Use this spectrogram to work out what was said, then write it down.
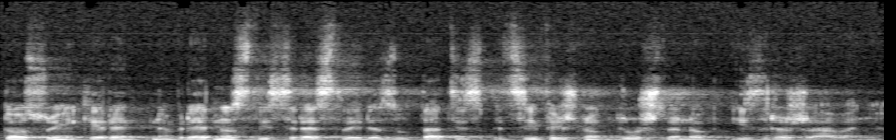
To su inherentne vrednosti, sredstva i rezultati specifičnog društvenog izražavanja.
